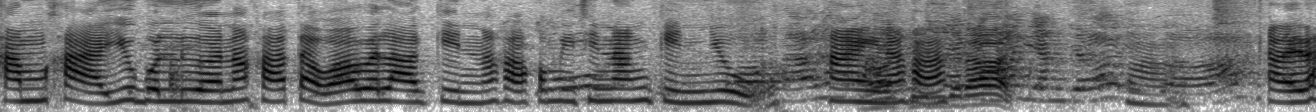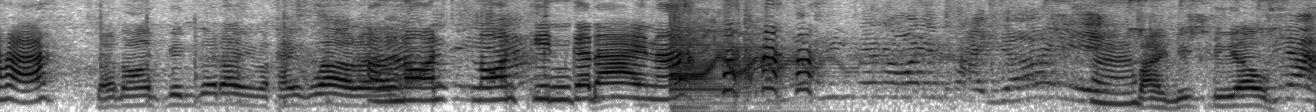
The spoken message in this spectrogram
ทำขายอยู่บนเรือนะคะ แต่ว่าเวลากินนะคะเขามีที่นั่งกินอยู่ให้นะคะกินก็ได้ำยังเยอะอีอ่ากอะไรนะคะ จะนอนกินก็ได้ใครว่าอะไรเอานอนนอนกินก็ได้นะทิ้งน้อยๆยังใส่เยอะอีกอ่าใส่นิดเดียวเนี่ย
